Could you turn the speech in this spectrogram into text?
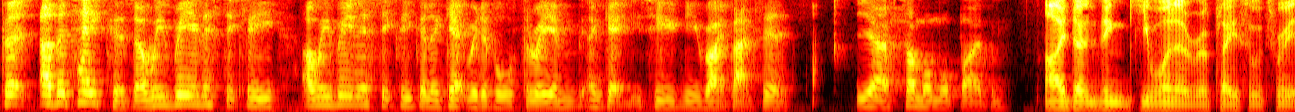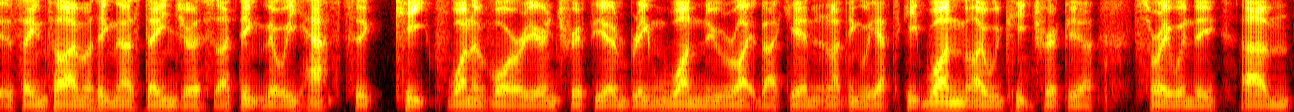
But the takers? Are we realistically? Are we realistically going to get rid of all three and, and get two new right backs in? Yeah, someone will buy them. I don't think you want to replace all three at the same time. I think that's dangerous. I think that we have to keep one of Aurier and Trippier and bring one new right back in. And I think we have to keep one. I would keep Trippier. Sorry, Windy. Um,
